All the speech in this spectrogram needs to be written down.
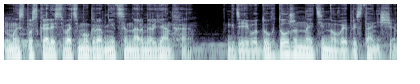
Мы спускались во тьму гробницы Нармер-Янха, где его дух должен найти новое пристанище.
